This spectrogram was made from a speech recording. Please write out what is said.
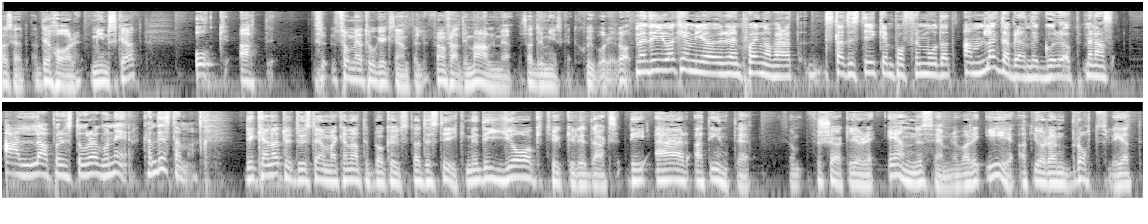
jag sett att det har minskat och att, som jag tog exempel, framförallt i Malmö så hade det minskat sju år i rad. Men det Joakim gör en poäng av här att statistiken på förmodat anlagda bränder går upp medan alla på det stora går ner. Kan det stämma? Det kan naturligtvis stämma, kan alltid plocka ut statistik. Men det jag tycker är dags, det är att inte liksom, försöka göra det ännu sämre än vad det är. Att göra en brottslighet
